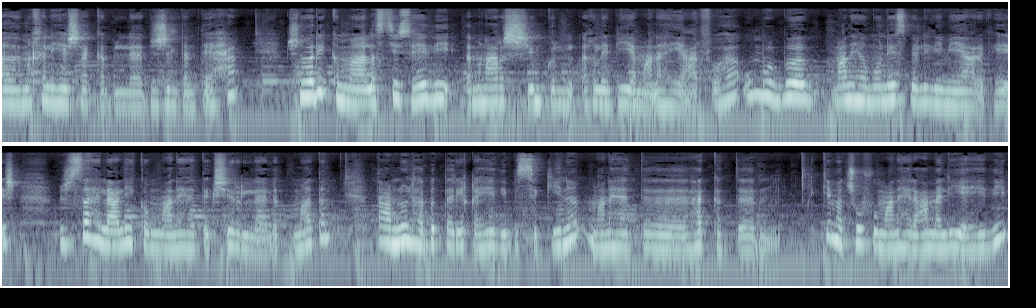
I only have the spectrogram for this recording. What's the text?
آه، ما خليهاش هكا بالجلدة متاعها. باش نوريكم لاستيس هذه ما نعرفش يمكن الأغلبية معناها يعرفوها ومعناها مناسبة للي ما يعرفهاش. باش سهل عليكم معناها تقشير الطماطم. تعملوا لها بالطريقة هذه بالسكينة معناها هكا كما تشوفوا معناها العملية هذه.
